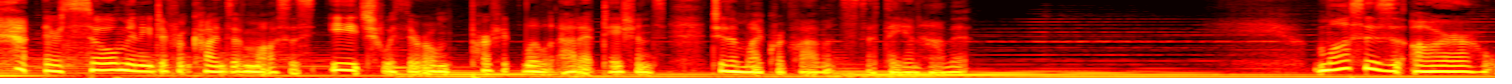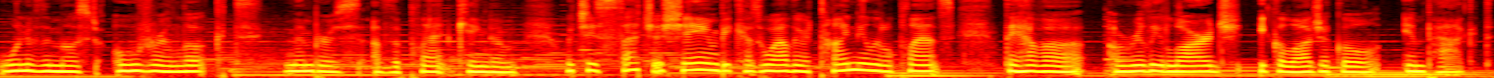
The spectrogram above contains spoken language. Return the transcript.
there's so many different kinds of mosses, each with their own perfect little adaptations to the microclimates that they inhabit. Mosses are one of the most overlooked members of the plant kingdom, which is such a shame because while they're tiny little plants, they have a, a really large ecological impact.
